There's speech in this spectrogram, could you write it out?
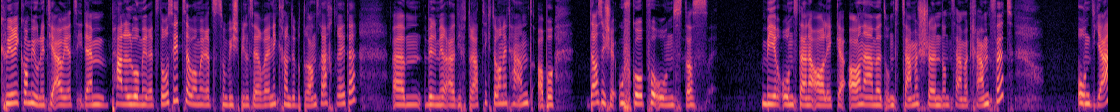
Query Community, auch jetzt in dem Panel, wo wir jetzt hier sitzen, wo wir jetzt zum Beispiel sehr wenig können über Transrecht reden ähm, weil wir auch die Vertretung hier nicht haben. Aber das ist eine Aufgabe von uns, dass wir uns diesen Anliegen annehmen und zusammenstehen und zusammen kämpfen. Und ja,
